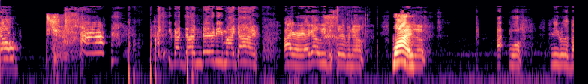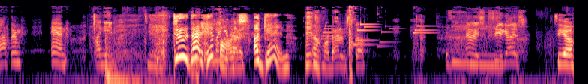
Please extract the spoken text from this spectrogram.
No. you got done dirty, my guy. Alright, I gotta leave the server now. Why? So, I, well, I need to go to the bathroom, and I need to Dude, that hitbox again. Yeah, out my bad of stuff. Is he? Anyways, see you guys. See ya.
